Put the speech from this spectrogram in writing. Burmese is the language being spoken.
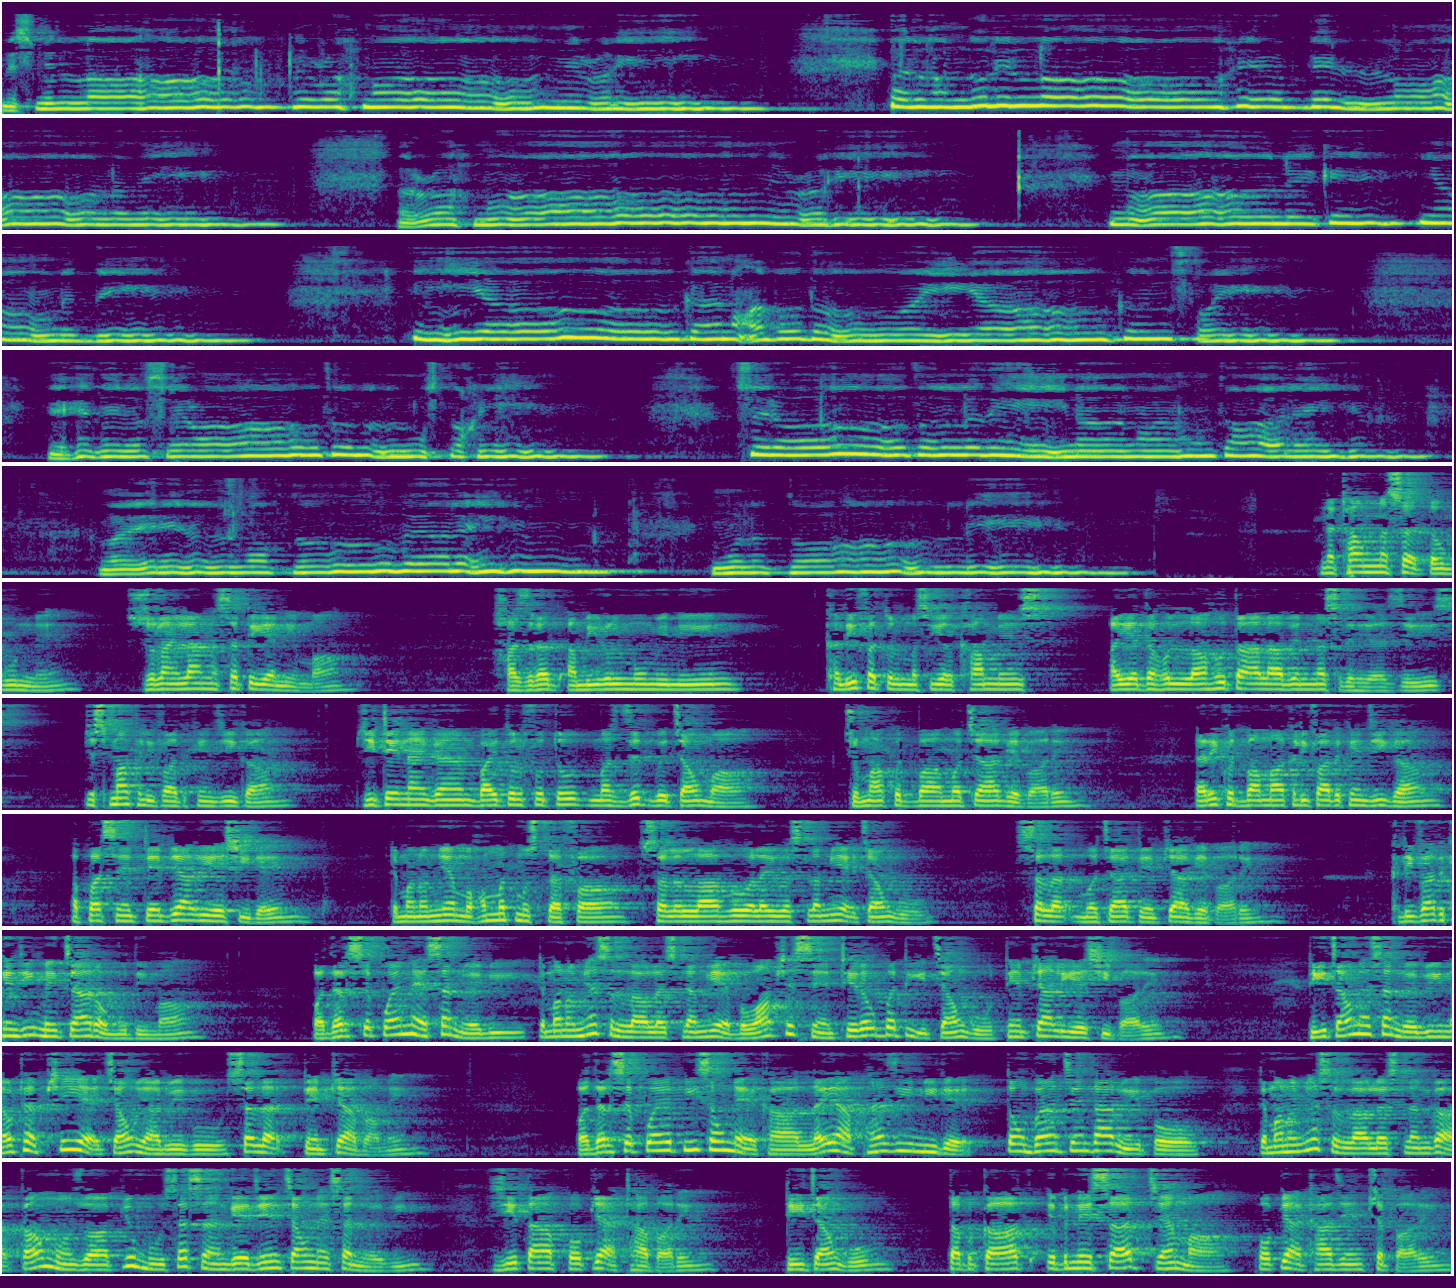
بسم الله الرحمن 2023ခုနှစ်ဇူလိုင်လ21ရက်နေ့မှာ Hazrat Amirul Mu'minin Khalifatul Masih Al-Khamis Ayadahullahu Ta'ala bin Nasr Aziz ပြစ်မခလီဖာသခင်ကြီးကပြည်တိုင်နိုင်ငံဘိုက်တုလ်ဖူတူမစဂျစ်ဝေကျောင်းမှာဂျမာခွတ်ဘာမကြားခဲ့ပါတယ်။အဲဒီခွတ်ဘာမှာခလီဖာသခင်ကြီးကအပတ်စဉ်တင်ပြလျက်ရှိတယ်။တမန်တော်မြတ်မုဟမ္မဒ်မုစတာဖာဆလလာဟူအလိုင်ဝဆလမ်ရဲ့အကြောင်းကို ဆက်လက်မကြားတင်ပြခဲ့ပါတယ်။ခလီဖာသခင်ကြီးမိန့်ကြားတော်မူသည်မှာဘဒရ်စစ်ပွဲနဲ့ဆက်နွယ်ပြီးတမန်တော်မြတ်ဆလ္လာလဟ်အလัยဟိဝါစလမ်ရဲ့ဘဝဖြစ်စဉ်ထေရုပ်ပတ္တိအကြောင်းကိုတင်ပြလျက်ရှိပါတယ်။ဒီအကြောင်းနဲ့ဆက်နွယ်ပြီးနောက်ထပ်ဖြစ်ရဲ့အကြောင်းအရာတွေကိုဆက်လက်တင်ပြပါမယ်။ဘဒရ်စစ်ပွဲပြီးဆုံးတဲ့အခါလက်ရဖမ်းဆီးမိတဲ့တုံပန်းကျင်းသားတွေအပေါ်တမန်တော်မြတ်ဆလ္လာလဟ်အလัยဟိဝါစလမ်ကကောင်းမွန်စွာပြုမှုဆက်ဆံခဲ့ခြင်းအကြောင်းနဲ့ဆက်နွယ်ပြီး ရေးသားဖော်ပြထားပါတယ်။ဒီအကြောင်းကိုတဘကာတ်အစ်ဘ်နေဆာကျမ်းမှာဖော်ပြထားခြင်းဖြစ်ပါတယ်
